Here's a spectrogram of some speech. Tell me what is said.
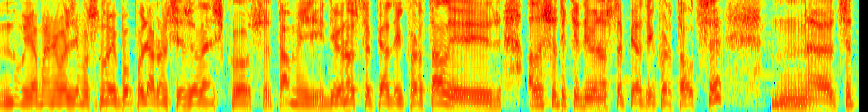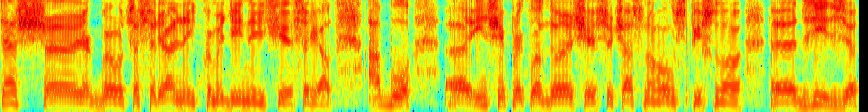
Ну я маю на увазі в основі популярності Зеленського, що там і 95-й квартал. І... Але що таке 95-й квартал? Це це теж якби оце серіальний комедійний серіал. Або інший приклад, до речі, сучасного успішного Дзідзьо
